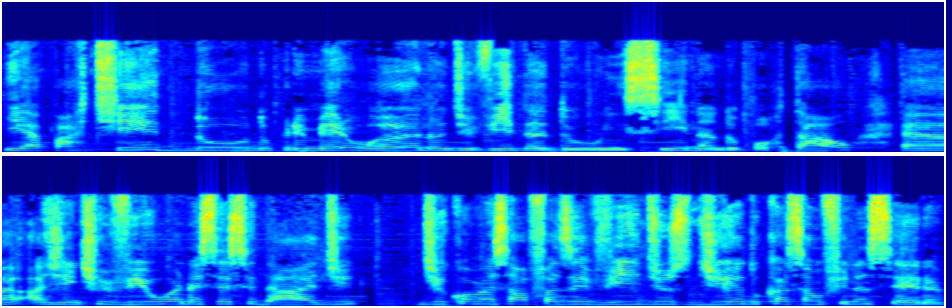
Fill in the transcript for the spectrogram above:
E a partir do, do primeiro ano de vida do Ensina, do portal, é, a gente viu a necessidade de começar a fazer vídeos de educação financeira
